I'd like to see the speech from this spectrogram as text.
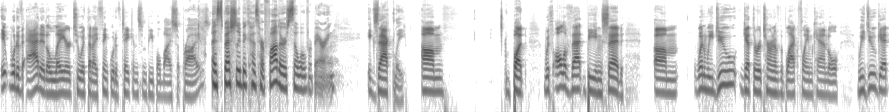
it would have added a layer to it that I think would have taken some people by surprise. Especially because her father is so overbearing. Exactly. Um but with all of that being said, um, when we do get the return of the Black Flame Candle, we do get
